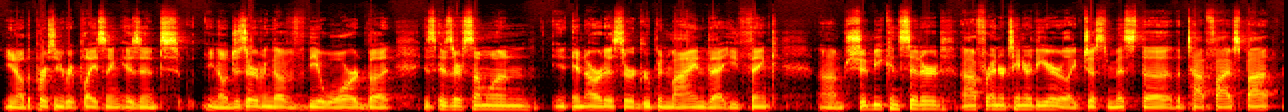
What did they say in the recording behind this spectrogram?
you know the person you're replacing isn't you know deserving of the award but is, is there someone an artist or a group in mind that you think um, should be considered uh, for entertainer of the year or like just missed the the top five spot?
